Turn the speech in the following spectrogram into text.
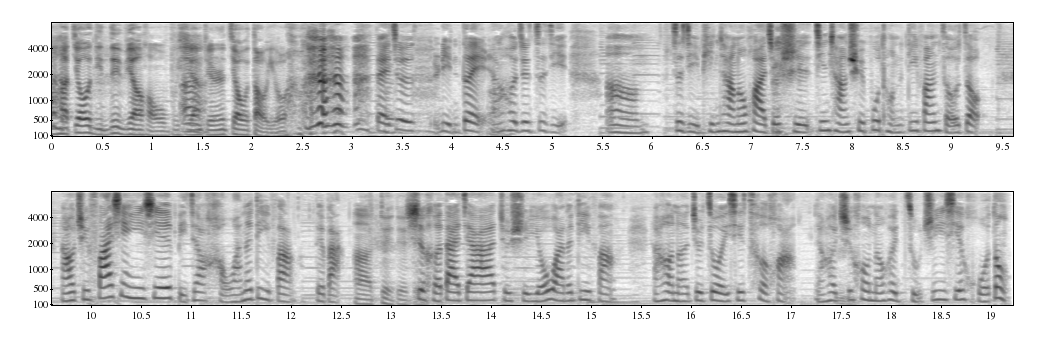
啊，叫我领队比较好，我不喜欢别人叫我导游。对，就是领队，然后就自己，嗯，自己平常的话就是经常去不同的地方走走，然后去发现一些比较好玩的地方，对吧？啊，对对，适合大家就是游玩的地方，然后呢就做一些策划，然后之后呢会组织一些活动，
